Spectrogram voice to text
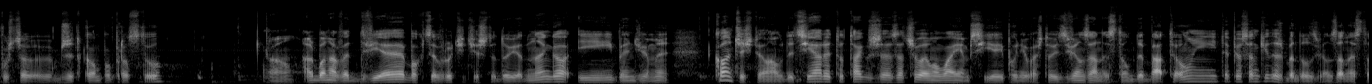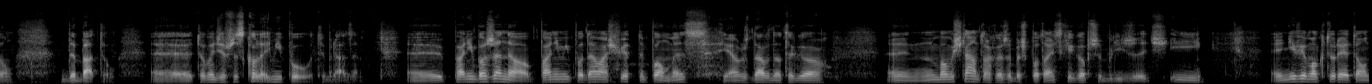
puszczę brzydką po prostu, o, albo nawet dwie, bo chcę wrócić jeszcze do jednego i będziemy kończyć tę audycję, ale to tak, że zacząłem o YMCA, ponieważ to jest związane z tą debatą i te piosenki też będą związane z tą debatą. E, to będzie wszystko lej mi pół tym razem. E, pani Bożeno, pani mi podała świetny pomysł. Ja już dawno tego, e, no bo myślałem trochę, żeby Szpotańskiego przybliżyć i nie wiem o której to,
